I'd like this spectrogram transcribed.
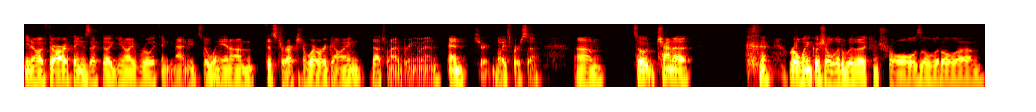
you know if there are things i feel like you know i really think matt needs to weigh in on this direction of where we're going that's when i bring him in and sure. vice versa. Um, so trying to relinquish a little bit of the control is a little um,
